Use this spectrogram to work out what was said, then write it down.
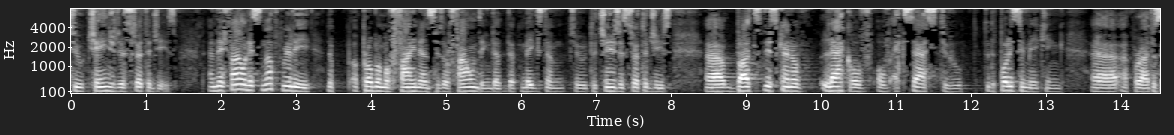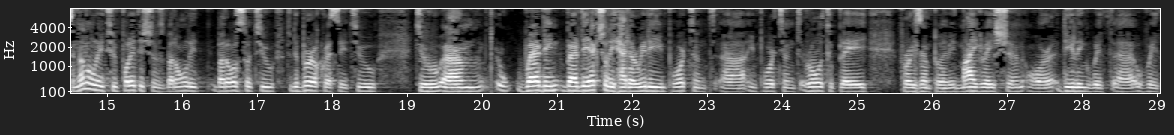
to change their strategies. And they found it's not really the, a problem of finances or founding that, that makes them to, to change the strategies, uh, but this kind of lack of, of access to, to the policymaking uh, apparatus, and not only to politicians, but, only, but also to, to the bureaucracy, to, to um, where they where they actually had a really important uh, important role to play, for example, in migration or dealing with uh, with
